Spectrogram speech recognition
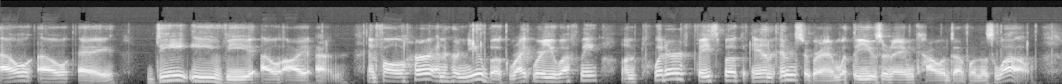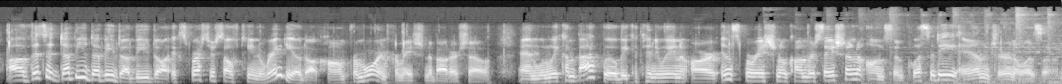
L L A D E V L I N. And follow her and her new book, Right Where You Left Me, on Twitter, Facebook, and Instagram with the username Calla Devlin as well. Uh, visit www.expressyourselfteenradio.com for more information about our show. And when we come back, we'll be continuing our inspirational conversation on simplicity and journalism.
